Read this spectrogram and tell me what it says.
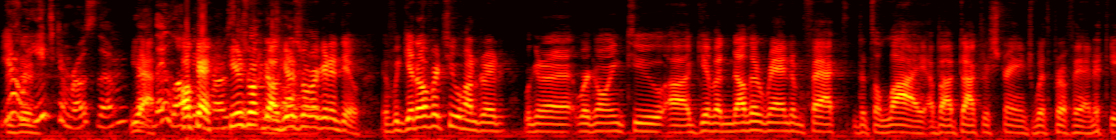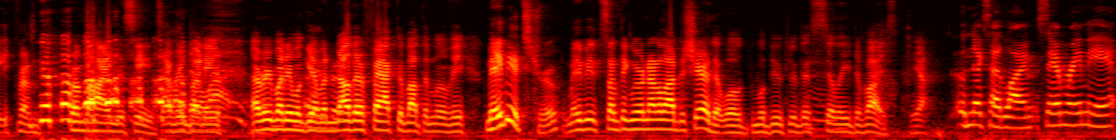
Yeah, we each can roast them. Yeah. They love okay. Here's what no. Here's what we're gonna do. If we get over 200, we're gonna we're going to uh, give another random fact that's a lie about Doctor Strange with profanity from from behind the scenes. Everybody everybody will give another fact about the movie. Maybe it's true. Maybe it's something we were not allowed to share that we'll we'll do through this silly device. yeah. Uh, Next headline: Sam Raimi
